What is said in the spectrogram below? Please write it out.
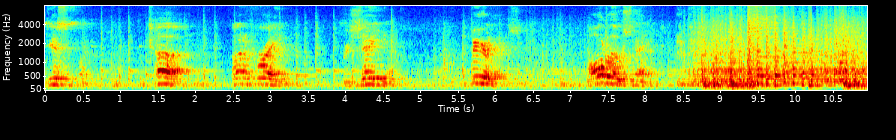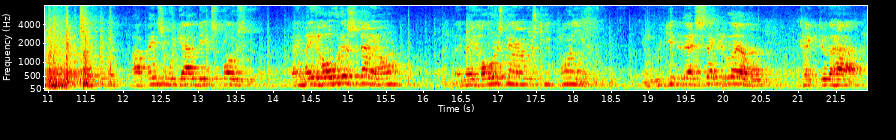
disciplined, tough, unafraid, resilient, fearless, all of those things. Offensively, we got to be explosive. They may hold us down. They may hold us down. Just keep playing. And when we get to that second level, take it to the house.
